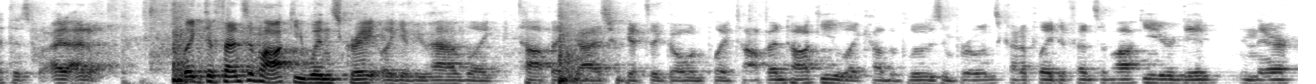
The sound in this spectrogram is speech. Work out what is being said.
at this point. I, I don't like defensive hockey wins great. Like if you have like top end guys who get to go and play top end hockey, like how the Blues and Bruins kind of play defensive hockey or did in their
